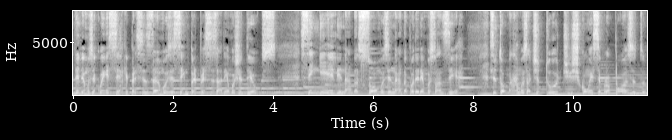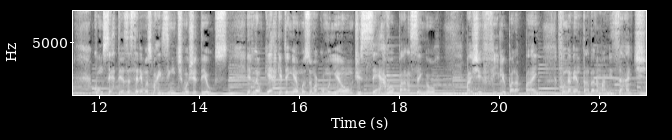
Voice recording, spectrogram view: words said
Devemos reconhecer que precisamos e sempre precisaremos de Deus. Sem Ele, nada somos e nada poderemos fazer. Se tomarmos atitudes com esse propósito, com certeza seremos mais íntimos de Deus. Ele não quer que tenhamos uma comunhão de servo para Senhor, mas de filho para Pai, fundamentada numa amizade.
